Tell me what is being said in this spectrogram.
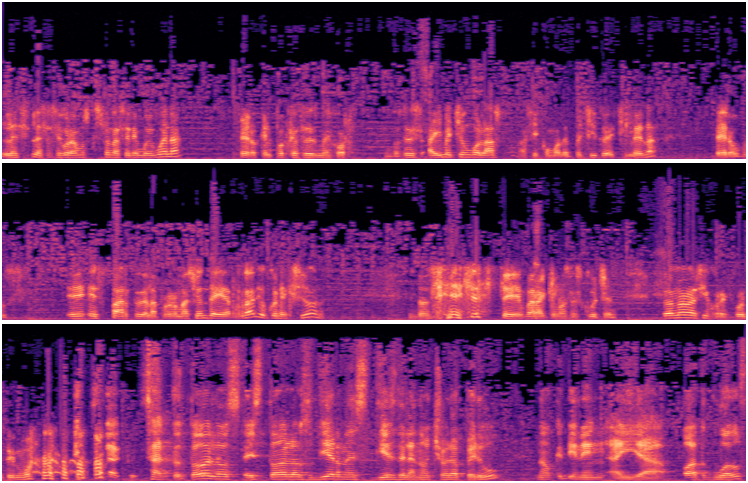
Les, les aseguramos que es una serie muy buena, pero que el podcast es mejor. Entonces ahí me eché un golazo, así como de pechito de chilena, pero pues e- es parte de la programación de Radio Conexión. Entonces, este, para que nos escuchen. No, ahora sí, Jorge, continúa. Exacto, exacto. Todos los, es todos los viernes, 10 de la noche, hora Perú, ¿no? Que tienen ahí a Odd Wolf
